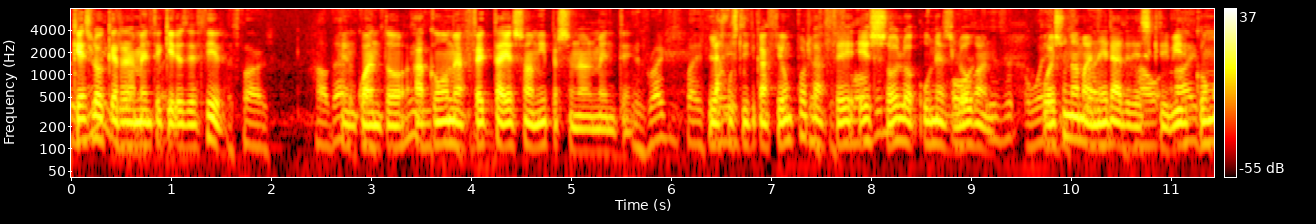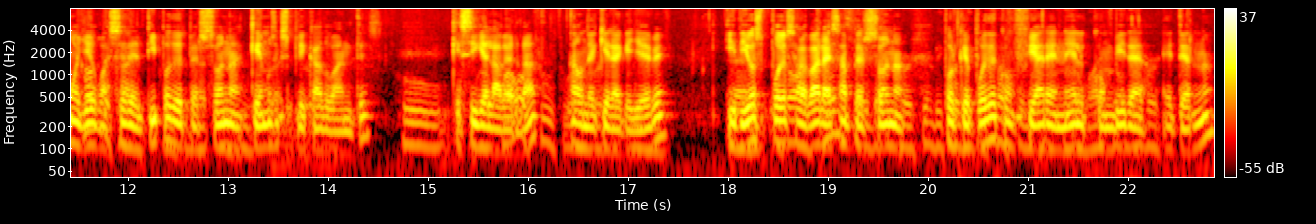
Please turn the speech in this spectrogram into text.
¿Qué es lo que realmente quieres decir? En cuanto a cómo me afecta eso a mí personalmente. ¿La justificación por la fe es solo un eslogan o es una manera de describir cómo llego a ser el tipo de persona que hemos explicado antes, que sigue la verdad a donde quiera que lleve? ¿Y Dios puede salvar a esa persona porque puede confiar en Él con vida eterna?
